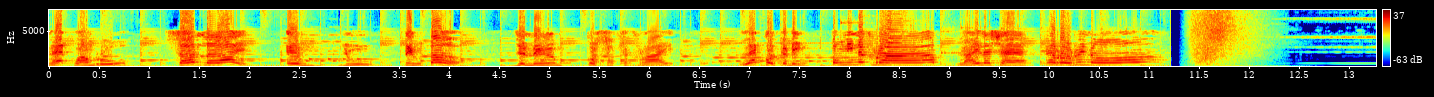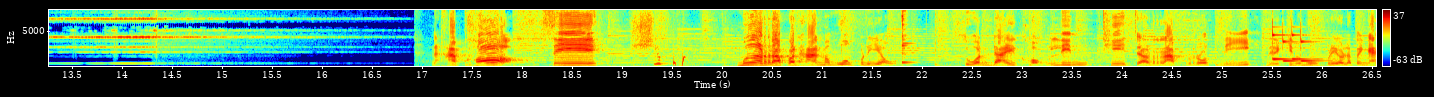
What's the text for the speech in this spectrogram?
และความรู้เซิร์ชเลย M U Tutor อย่าลืมกด subscribe และกดกระดิ่งตรงนี้นะครับ ไลค์และแชร์ให้เราด้วยเนาะ นะครับ ข้อ4ชิบเมื่อรับประทานมะม่วงเปรี้ยว ส่วนใดของลิ้นที่จะรับรสนี้เด็กๆกินมะม่วงเปรี้ยวแล้วเป็นไง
